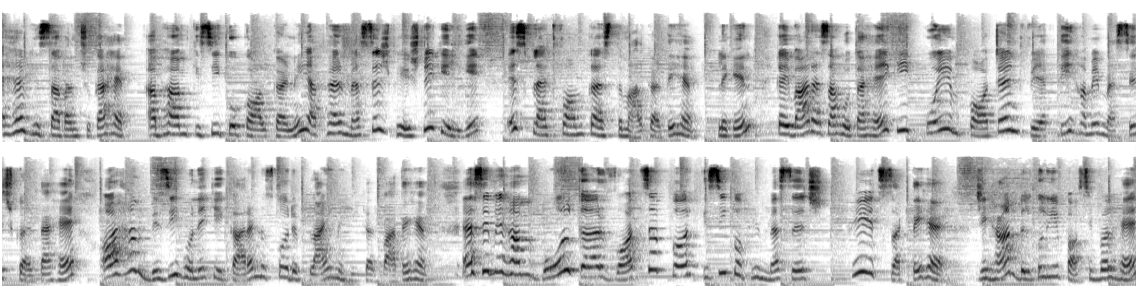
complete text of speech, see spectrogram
अहम हिस्सा बन चुका है। अब हम किसी को कॉल करने या फिर मैसेज भेजने के लिए इस प्लेटफॉर्म का इस्तेमाल करते हैं। लेकिन कई बार ऐसा होता है कि कोई इम्पोर्टेंट व्यक्ति हमें मैसेज करता है और हम बिज़ी होने के कारण उसको रिप्लाई नहीं कर पाते हैं। ऐसे में हम बोल कर व्हाट्सएप पर किसी को भी मैसेज भेज सकते हैं। जी हाँ बिल्कुल ये पॉसिबल है।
